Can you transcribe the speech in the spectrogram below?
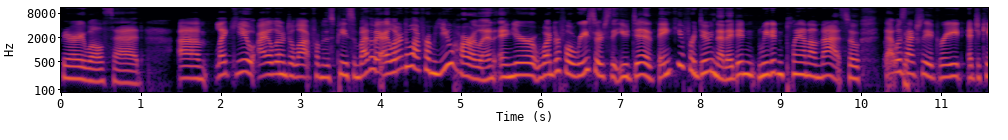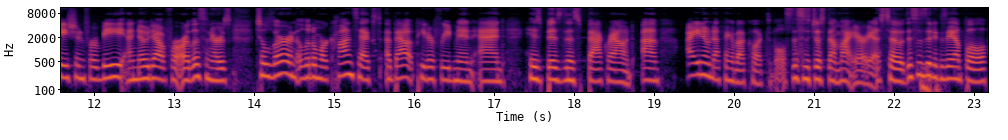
Very well said. Um, like you, I learned a lot from this piece. And by the way, I learned a lot from you, Harlan, and your wonderful research that you did. Thank you for doing that. I didn't, we didn't plan on that. So that was actually a great education for me and no doubt for our listeners to learn a little more context about Peter Freedman and his business background. Um, I know nothing about collectibles. This is just not my area. So this is an example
